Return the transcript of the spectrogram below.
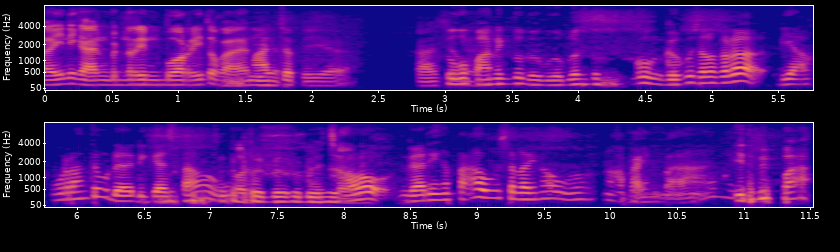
eh, ini kan benerin bor itu kan. macet iya. Tuh gue panik tuh 2012 tuh. Gue enggak, gue salah salah di Akuran tuh udah dikasih tahu. Kacau. Kalau nggak ada yang tahu selain Allah, ngapain banget? Itu tapi Pak,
